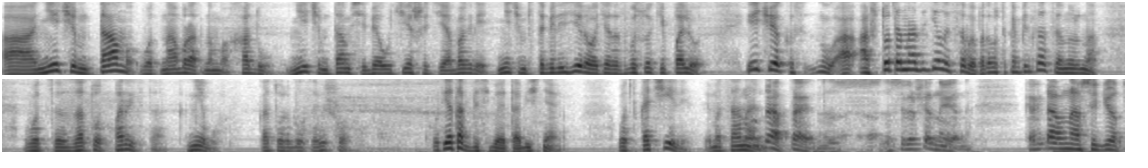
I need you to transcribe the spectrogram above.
А нечем там, вот на обратном ходу, нечем там себя утешить и обогреть, нечем стабилизировать этот высокий полет. И человек, ну, а, а что-то надо делать с собой, потому что компенсация нужна вот э, за тот порыв-то к небу, который был совершен. Вот я так для себя это объясняю. Вот качели эмоционально. Ну да, правильно, совершенно верно. Когда у нас идет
